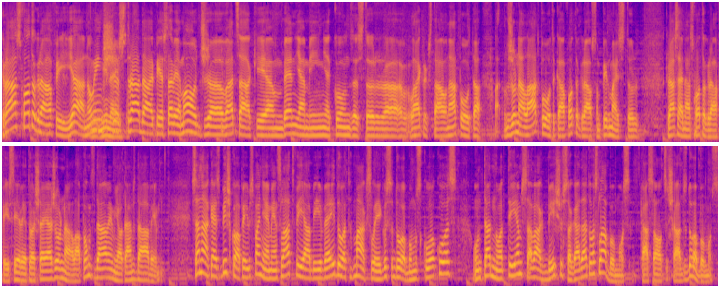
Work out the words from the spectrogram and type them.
Krāsa fotografija, jā, nu viņš Minējums. strādāja pie saviem auga vecākiem, Benjamīņa kundzes, tur laikrakstā un atpūtā, žurnālā atpūta kā fotogrāfs un pirmais tur krāsainās fotografijas ievieto šajā žurnālā. Punkts dāvim, jautājums dāvim. Senākais biškopības paņēmiens Latvijā bija veidot mākslīgus dobumus kokos un tad no tiem savākt bišu sagādātos labumus. Kā sauc šādus dobumus?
